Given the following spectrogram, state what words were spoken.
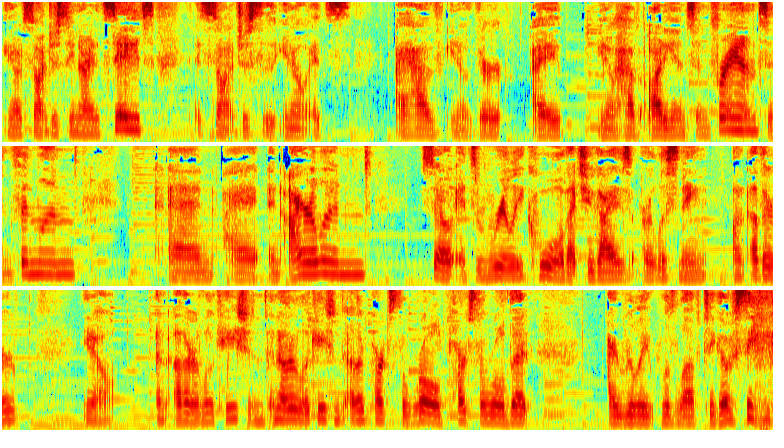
You know, it's not just the United States, it's not just the, you know, it's I have, you know, there, I, you know, have audience in France and Finland and I, in Ireland. So it's really cool that you guys are listening on other, you know, in other locations, in other locations, other parts of the world, parts of the world that I really would love to go see.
